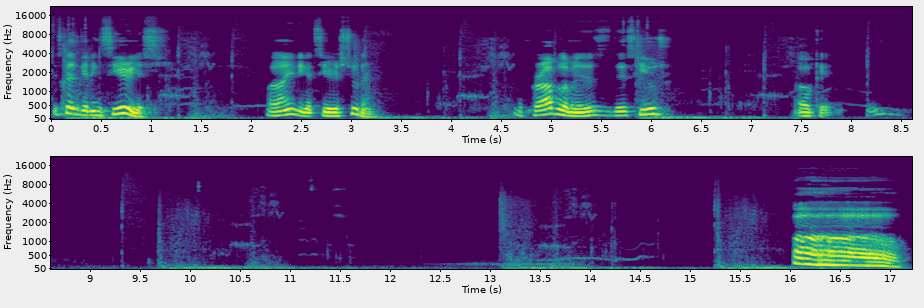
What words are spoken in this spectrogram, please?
This guy's getting serious. Well, I need to get serious too then. The problem is this huge... Okay. Oh!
